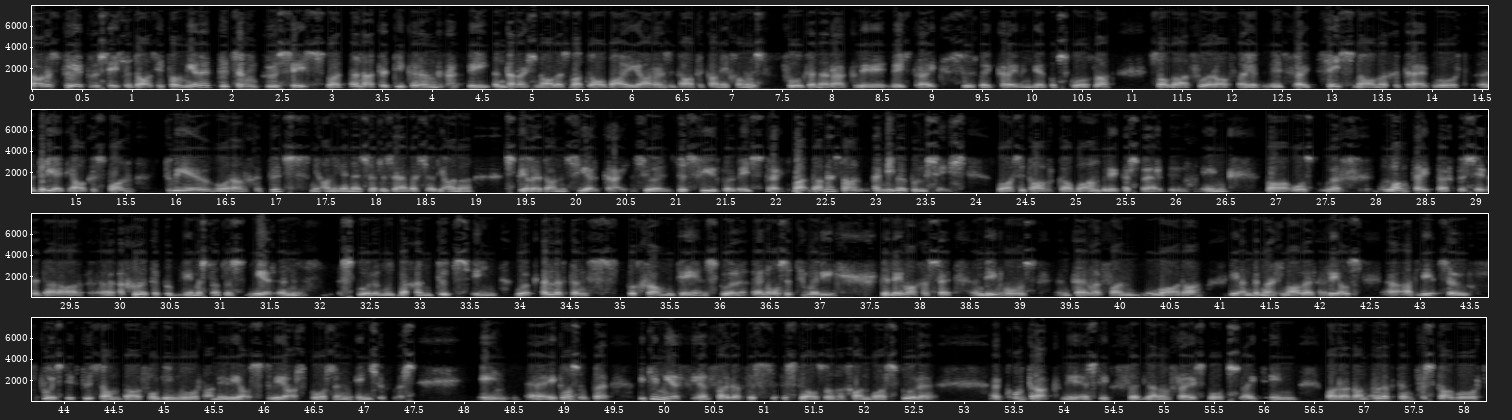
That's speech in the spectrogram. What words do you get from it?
Daar is twee prosesse. Daar's die formele toetsingproses wat in atletiek en rugby internasionaal is wat al baie jare in Suid-Afrika aan die gang is. Voel in 'n rugby wedstryd soos by Kruiwenweek op skoolvlak sal daar vooraf by 'n wedstryd 6 name getrek word, 3 uit elke span twee word dan getoets, die ander een is 'n reserve sou die ander speler dan seer kry. So dis 4 per wedstryd. Maar dan is daar 'n nuwe proses waar Suid-Afrika baanbrekers werk doen en waar ons oor lang tyd per besef het dat daar eh, 'n uh, groot probleem is dat ons meer in skole moet begin toets en ook inligtingprogram moet hê in skole. En ons het toe met die dilemma gesit indien ons in terme van WADA die internasionale reëls uh, atleet sou positief toesam daar voldoen word aan die reëls, 2 jaar skorsing ensovoorts. En uh, het ons op 'n bietjie meer eenvoudige stelsel gegaan waar skole 'n kontrak met die Instituut vir Dwelmvrye Sport sluit en waar daar dan inligting verskaf word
